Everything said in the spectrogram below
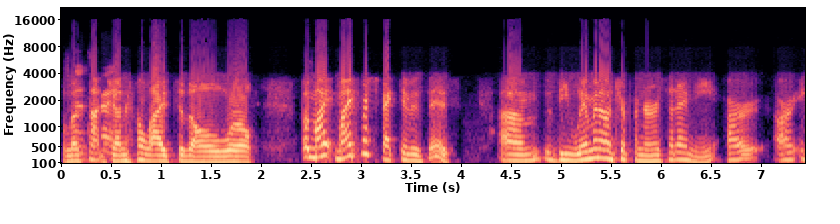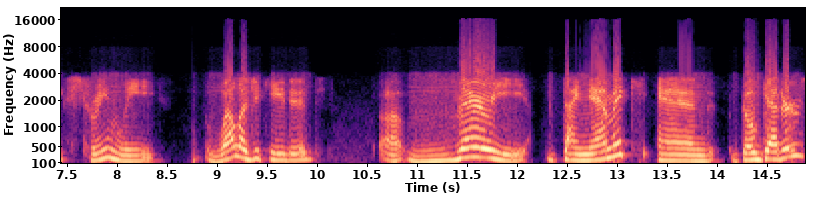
So let's that's not right. generalize to the whole world but my, my perspective is this. Um, the women entrepreneurs that I meet are, are extremely well educated, uh, very dynamic and go getters.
